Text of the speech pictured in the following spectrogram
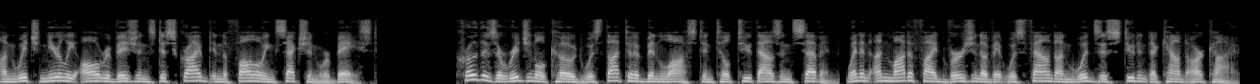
on which nearly all revisions described in the following section were based. Crowther's original code was thought to have been lost until 2007, when an unmodified version of it was found on Woods's student account archive.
